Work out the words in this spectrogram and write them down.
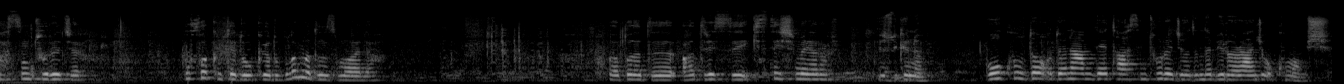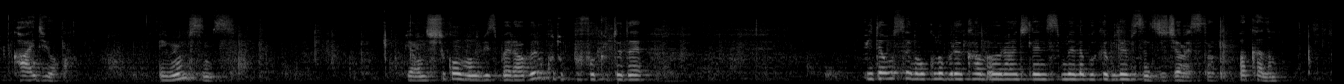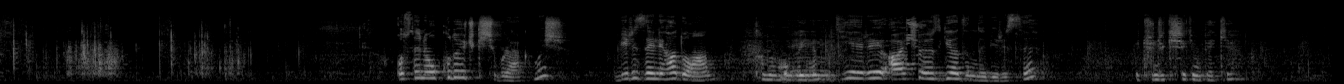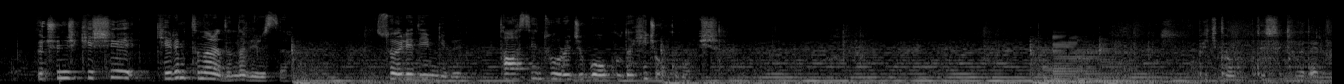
Tahsin Turacı. Bu fakültede okuyordu. Bulamadınız mı hala? Baba adı, adresi ikisi de işime yarar. Üzgünüm. Bu okulda o dönemde Tahsin Tuğracı adında bir öğrenci okumamış. Kaydı yok. Emin misiniz? Bir yanlışlık olmalı. Biz beraber okuduk bu fakültede. Bir de o sene okulu bırakan öğrencilerin isimlerine bakabilir misiniz rica etsem? Bakalım. O sene okulu üç kişi bırakmış. Biri Zeliha Doğan, Tamam o benim. ee, diğeri Ayşe Özge adında birisi. Üçüncü kişi kim peki? Üçüncü kişi Kerim Tınar adında birisi. Söylediğim gibi Tahsin Tuğracı bu okulda hiç okumamış. Peki tamam. Teşekkür ederim.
